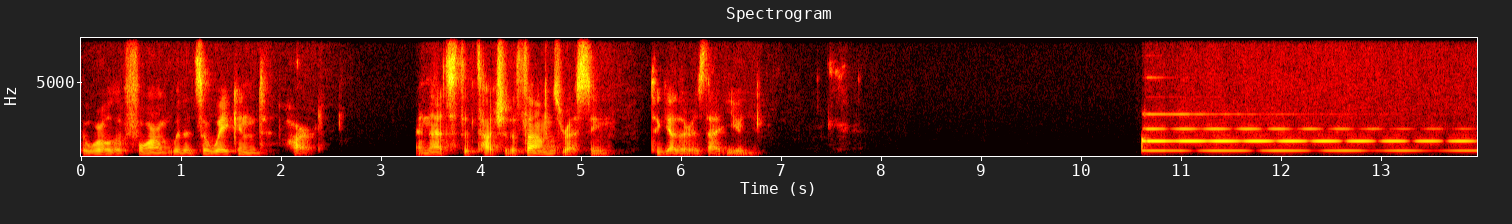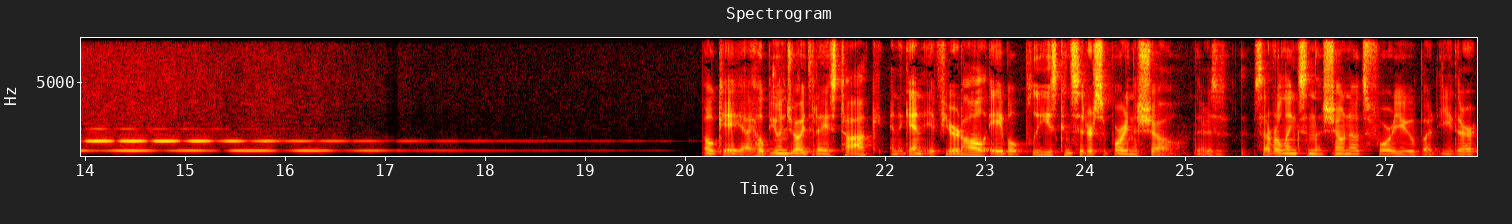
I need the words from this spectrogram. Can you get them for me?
the world of form with its awakened heart. And that's the touch of the thumbs resting together as that union. Okay, I hope you enjoyed today's talk. And again, if you're at all able, please consider supporting the show. There's several links in the show notes for you, but either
